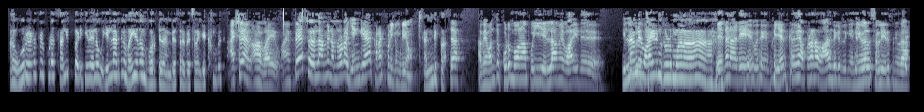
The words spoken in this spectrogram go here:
ஆனா ஒரு இடத்துல கூட சலிப்பு அடிக்கவே இல்ல எல்லா இடத்துலயும் வயிறு தான் புரட்டுதான் பேசுற பேச்செல்லாம் கேட்கும்போது. ஆக்சுவலா பேசுறது எல்லாமே நம்மளோட எங்கேயா கனெக்ட் பண்ணிக்க முடியும். கண்டிப்பா. அவன் வந்து குடும்பம்லாம் போய் எல்லாமே வாயிடு. எல்லாமே வாயிடுன்னு சொல்லும் என்னடா டே ஏற்கனவே அப்படின்னா வாழ்ந்துகிட்டு இருக்கேன் நீ வேற சொல்லி இது பண்ணிவிடா.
